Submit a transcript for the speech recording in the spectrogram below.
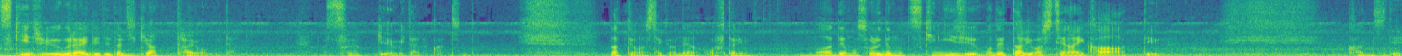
月10ぐらい出てた時期あったよみたいなそうやっけみたいな感じになってましたけどねお二人も。まあでもそれでも月20も出たりはしてないかっていう感じで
